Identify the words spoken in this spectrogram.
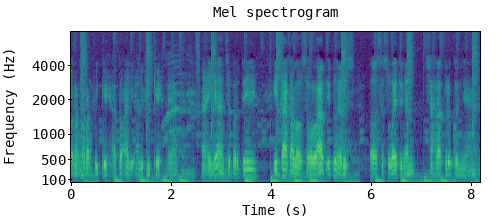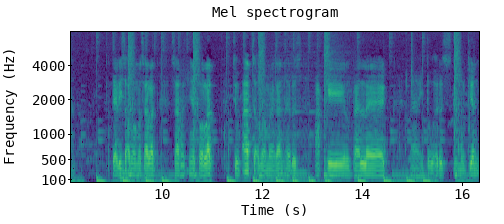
orang-orang fikih atau ahli-ahli fikih ya. Nah ini ya seperti kita kalau sholat itu harus eh, sesuai dengan syarat rukunnya. Dari seumpama salat syaratnya sholat Jumat seumpama kan harus akil balik. Nah itu harus kemudian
